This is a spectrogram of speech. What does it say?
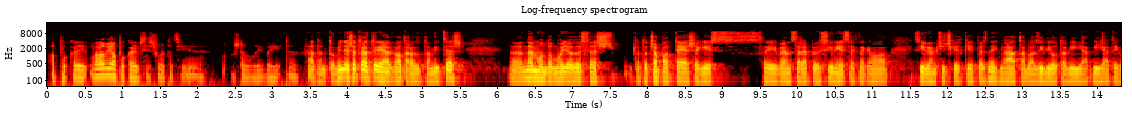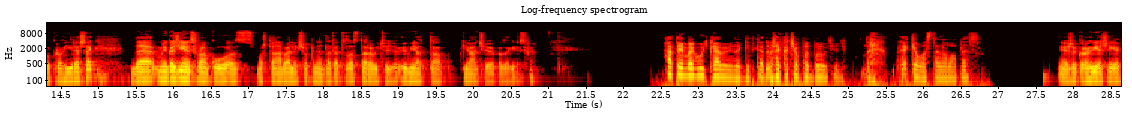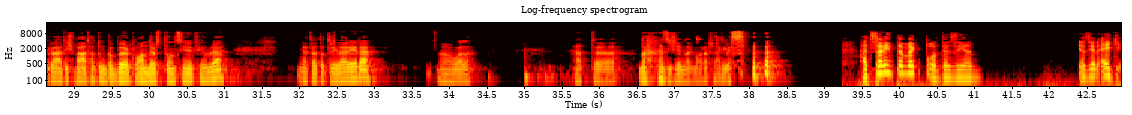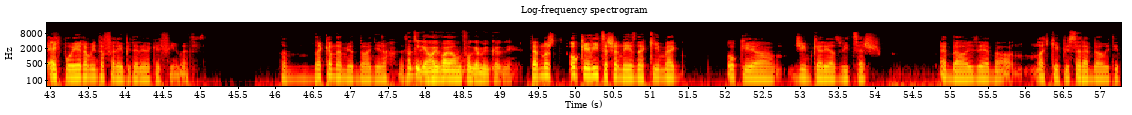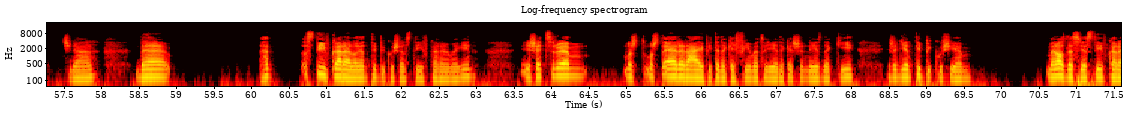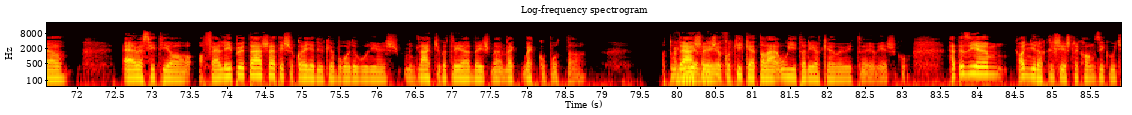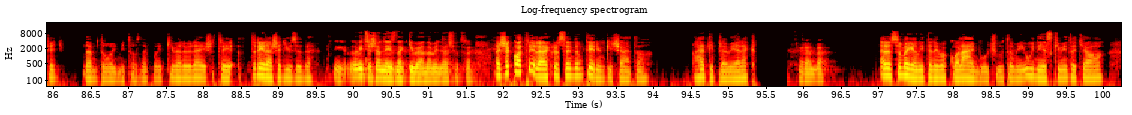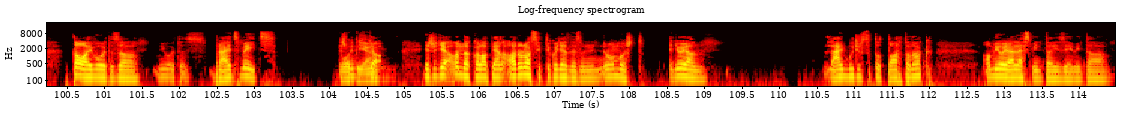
apokalip, valami apokalipszis volt a címe. Most nem ugrik be hirtelen. Hát nem tudom. Mindenesetre a trailer határozottan vicces. Nem mondom, hogy az összes, tehát a csapat teljes egészében szereplő színészek nekem a szívem csicskét képeznék, mert általában az idióta vígjátékokról híresek, de mondjuk a James Franco az mostanában elég sok mindent letett az asztalra, úgyhogy ő miatta kíváncsi vagyok az egészre. Hát én meg úgy kb. mindenkit kedvelek a csapatból, úgyhogy nekem aztán alap lesz. Ja, és akkor a hülyeségekről át is válthatunk a Burt Wonderstone című filmre, illetve a trailerére, ahol hát na, ez is egy nagy maraság lesz. hát szerintem meg pont ez ilyen ez ilyen egy, egy poéra, mint a felépítenének egy filmet. Nem, nekem nem jött be annyira. Ez hát igen, hogy vajon fog-e működni. Tehát most oké, okay, viccesen néznek ki, meg oké, okay, a Jim Carrey az vicces ebbe a, ebbe a nagyképű szerepbe, amit itt csinál, de hát a Steve Carell olyan tipikus a Steve Carell megint, és egyszerűen most, most erre ráépítenek egy filmet, hogy érdekesen néznek ki, és egy ilyen tipikus ilyen, mert az lesz, hogy a Steve Carell elveszíti a, a fellépő társát, és akkor egyedül kell boldogulnia, és mint látjuk a trailerben is már meg, megkopott a, a tudása, és akkor ki kell talán újítania kell, meg mit tudom, és akkor... Hát ez ilyen annyira klisésnek hangzik, úgyhogy nem tudom, hogy mit hoznak majd ki belőle, és a, tré- a trailer se győzött be. Igen, de viccesen néznek ki benne minden esetre. És akkor a trailerekről szerintem térjünk is át a, a heti premierek. Rendben. Először megemlíteném akkor a lánybúcsút, ami úgy néz ki, mint hogyha tavaly volt az a, mi volt az, Bridesmaids? És, volt mint, ilyen. Hogyha, és ugye annak alapján arról azt hittük, hogy ez lesz, hogy most egy olyan lánybúcsúztatót tartanak, ami olyan lesz, mint a izé, mint a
